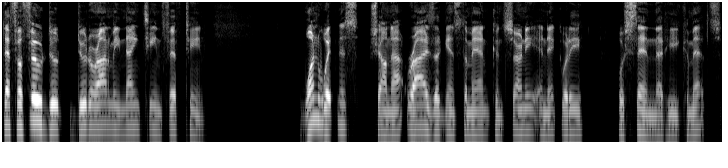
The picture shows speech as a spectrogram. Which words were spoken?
that fulfilled De- Deuteronomy 19:15. One witness shall not rise against a man concerning iniquity or sin that he commits,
